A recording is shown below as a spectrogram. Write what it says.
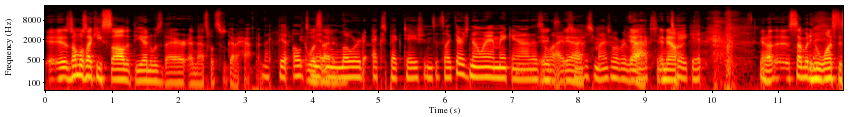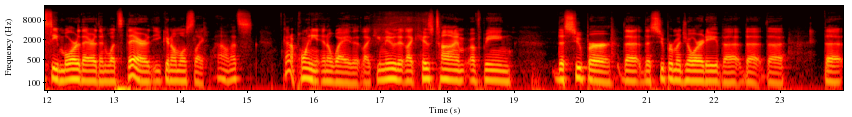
it was almost like he saw that the end was there and that's what's going to happen Like the was ultimate that in- lowered expectations. It's like there's no way I'm making out of this alive, so. I just might as well relax and and, now- take it. you know somebody who wants to see more there than what's there you can almost like wow that's kind of poignant in a way that like he knew that like his time of being the super the the super majority the the the the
